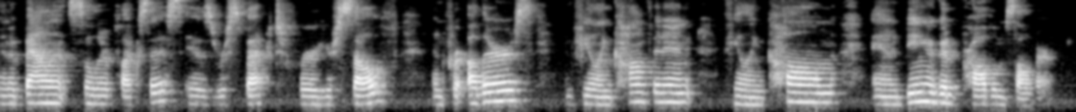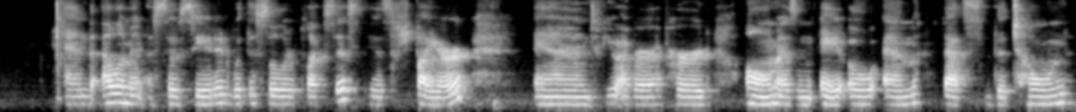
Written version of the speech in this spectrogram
And a balanced solar plexus is respect for yourself and for others, and feeling confident, feeling calm, and being a good problem solver. And the element associated with the solar plexus is fire. And if you ever have heard Om as an A O M, that's the tone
